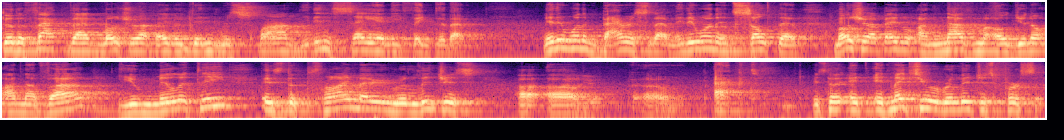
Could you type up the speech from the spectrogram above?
to the fact that Moshe Rabbeinu didn't respond. He didn't say anything to them. He didn't want to embarrass them. He didn't want to insult them. Moshe Rabbeinu Anav Ma'od. You know, Anava, humility, is the primary religious uh, uh, um, act. It's the, it, it makes you a religious person.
